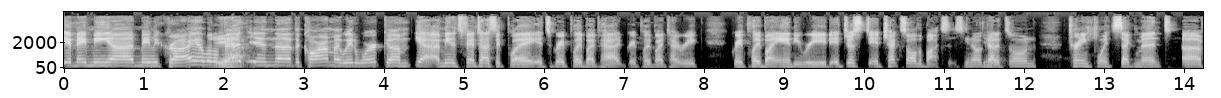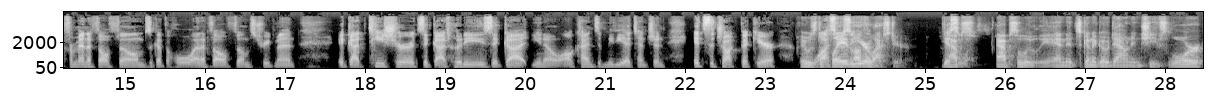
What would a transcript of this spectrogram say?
it made me uh, made me cry a little Yeah. bit in uh, the car on my way to work. Um, yeah, I mean it's fantastic play. It's a great play by Pat, great play by Tyreek, great play by Andy Reid. It just it checks all the boxes. You know, it got its own turning point segment uh, from NFL Films. It got the whole NFL Films treatment. It got T-shirts, it got hoodies, it got you know all kinds of media attention. It's the chalk pick here. it was Wasp the play of the year last year. Yes, it was. Absolutely. And it's going to go down in Chiefs lore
